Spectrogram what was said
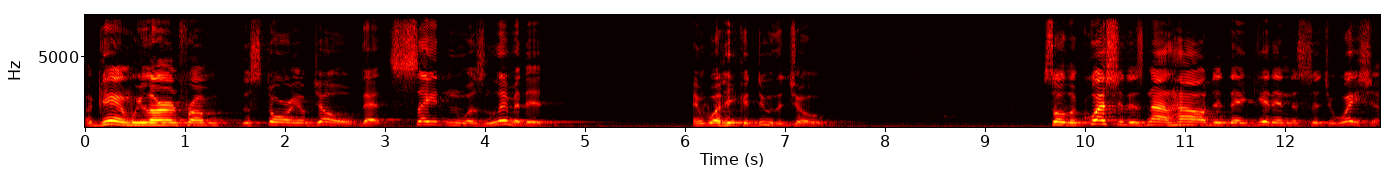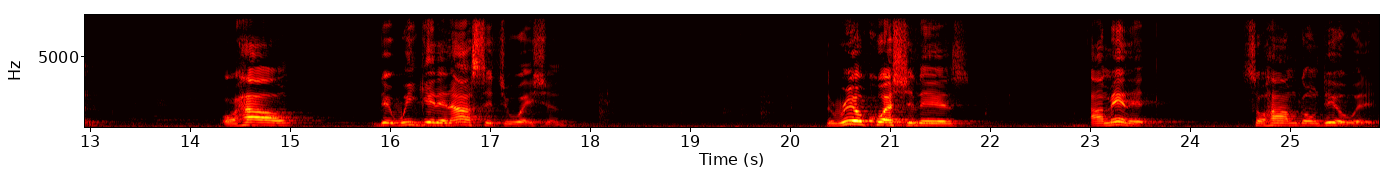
Again, we learn from the story of Job that Satan was limited in what he could do to Job. So the question is not how did they get in the situation or how did we get in our situation. The real question is I'm in it, so how I'm going to deal with it.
